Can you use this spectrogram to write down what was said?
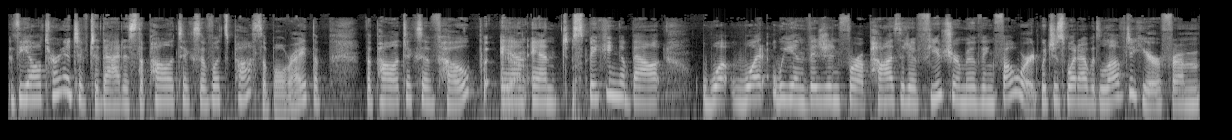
the alternative to that is the politics of what's possible, right? The the politics of hope and and speaking about. What what we envision for a positive future moving forward, which is what I would love to hear from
